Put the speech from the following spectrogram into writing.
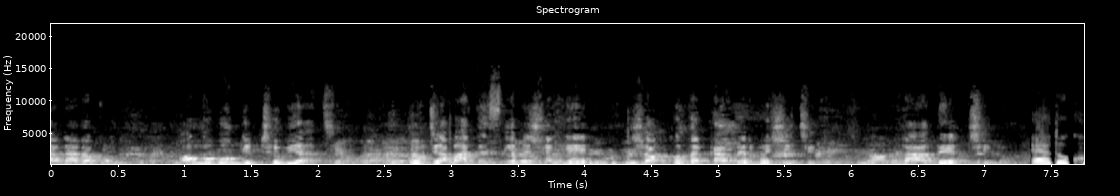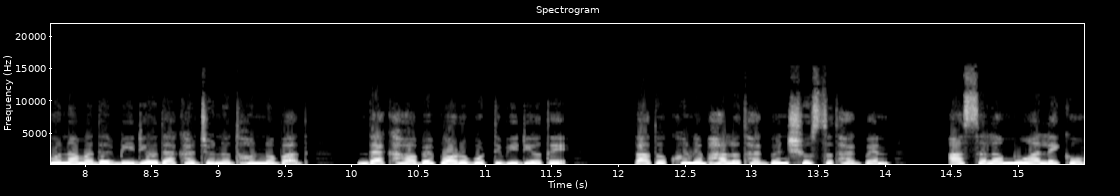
নানা রকম অঙ্গভঙ্গির ছবি আছে। তো জামাত ইসলামের সঙ্গে সক্ষতা কাদের বেশি ছিল? তাদের ছিল। এতক্ষণ আমাদের ভিডিও দেখার জন্য ধন্যবাদ। দেখা হবে পরবর্তী ভিডিওতে। ততক্ষণে ভালো থাকবেন, সুস্থ থাকবেন। আসসালামু আলাইকুম।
